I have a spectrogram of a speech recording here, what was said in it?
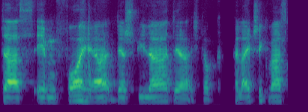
dass eben vorher der Spieler, der, ich glaube, Kalajdzic war es,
